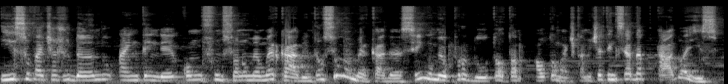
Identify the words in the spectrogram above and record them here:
isso vai te ajudando a entender como funciona o meu mercado. Então, se o meu mercado é assim, o meu produto auto automaticamente tem que ser adaptado a isso.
